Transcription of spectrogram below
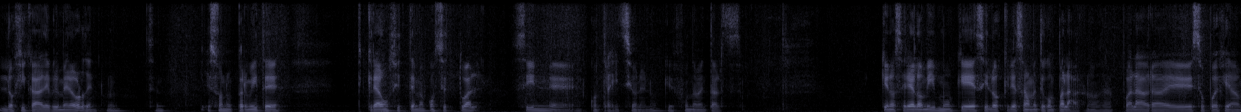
lógica de primer orden. Eso nos permite crear un sistema conceptual sin eh, contradicciones, ¿no? que es fundamental que no sería lo mismo que si lo escribía solamente con palabras. ¿no? palabras, eh, eso puede generar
